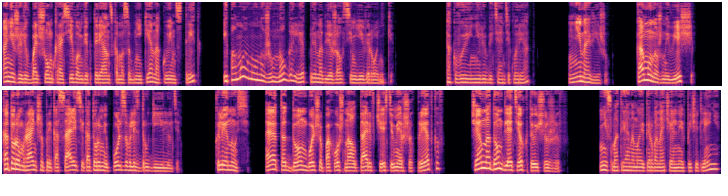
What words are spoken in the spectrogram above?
Они жили в большом красивом викторианском особняке на Куин-стрит, и, по-моему, он уже много лет принадлежал семье Вероники. Так вы не любите антиквариат? Ненавижу. Кому нужны вещи, которым раньше прикасались и которыми пользовались другие люди? Клянусь, этот дом больше похож на алтарь в честь умерших предков, чем на дом для тех, кто еще жив. Несмотря на мое первоначальное впечатление,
